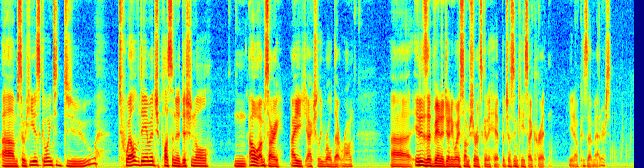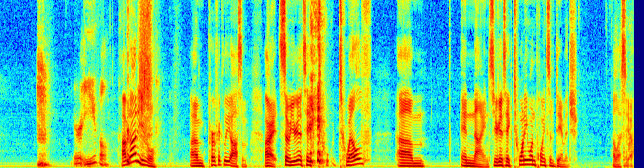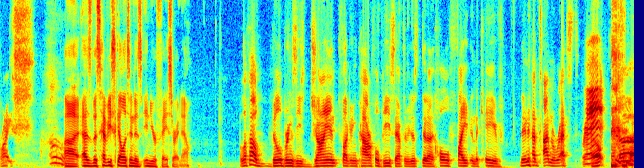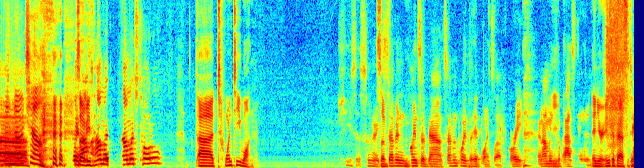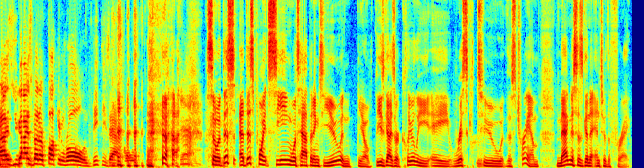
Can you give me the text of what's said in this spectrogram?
Um, so he is going to do 12 damage plus an additional. n- Oh, I'm sorry. I actually rolled that wrong. Uh, it is advantage anyway, so I'm sure it's going to hit, but just in case I crit, you know, because that matters. You're evil. I'm not evil. I'm perfectly awesome. All right, so you're gonna take tw- twelve, um, and nine. So you're gonna take twenty-one points of damage, Alessio, Christ. Oh. uh, as this heavy skeleton is in your face right now. I love how Bill brings these giant, fucking powerful beasts after we just did a whole fight in the cave. They didn't have time to rest. right? Ah. no chill. Wait, So how, if you- how much? How much total? Uh, twenty-one. Jesus, okay, seven points of down, seven points of hit points left. Great, and I'm incapacitated. and you're incapacitated. Guys, you guys better fucking roll and beat these assholes. Yeah. so at this at this point, seeing what's happening to you, and you know these guys are clearly a risk to this tram. Magnus is going to enter the fray.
